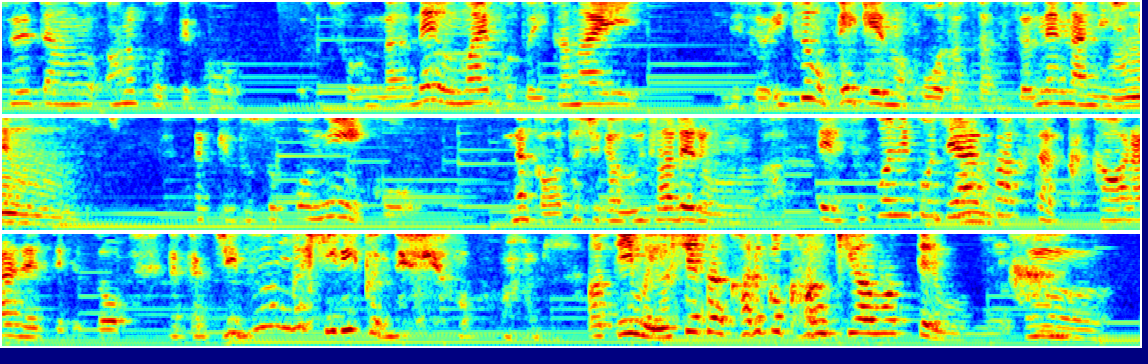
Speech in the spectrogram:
それってあのあの子ってこうそんなねうまいこといかないんですよいつもペケの方だったんですよね何しても。だけどそこにこうなんか私が打たれるものがあってそこにこう J.I. パークさんが関わられてると、なんか自分が響くんですよ。あと今吉江さん軽く感極まってるもんね。うん、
